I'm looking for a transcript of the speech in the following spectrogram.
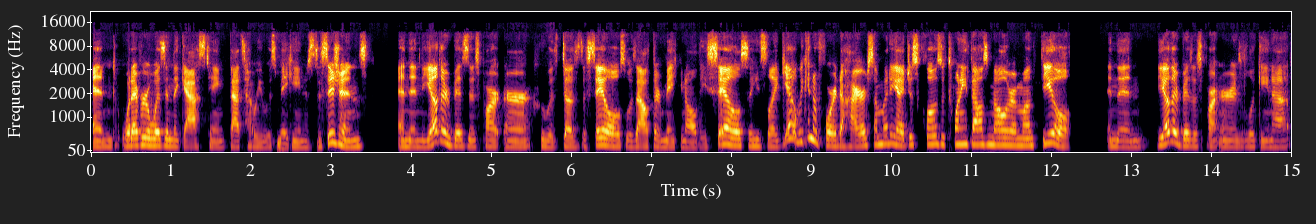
and whatever was in the gas tank that's how he was making his decisions. And then the other business partner who was does the sales was out there making all these sales. So he's like yeah we can afford to hire somebody. I just closed a $20000 a month deal. And then the other business partner is looking at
